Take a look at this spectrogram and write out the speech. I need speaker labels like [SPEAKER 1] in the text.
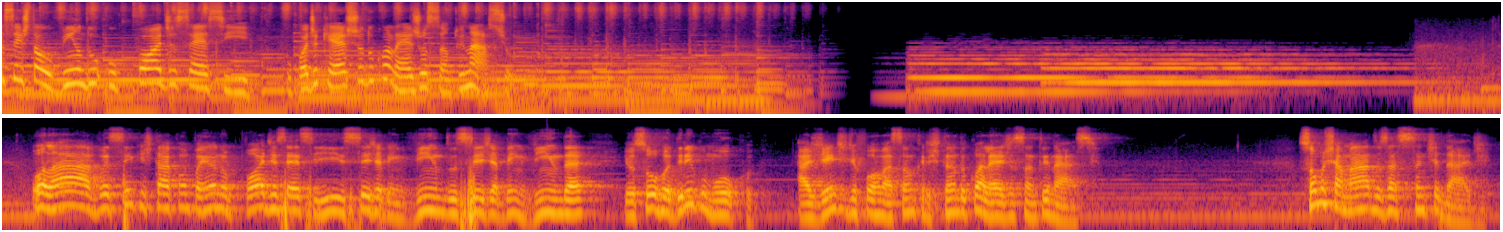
[SPEAKER 1] Você está ouvindo o Pod CSI, o podcast do Colégio Santo Inácio.
[SPEAKER 2] Olá, você que está acompanhando o Pod CSI, seja bem-vindo, seja bem-vinda. Eu sou Rodrigo Moco, agente de formação cristã do Colégio Santo Inácio. Somos chamados à santidade,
